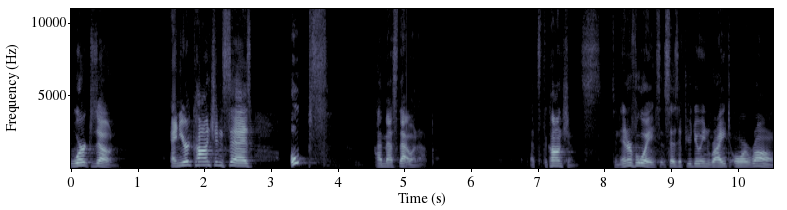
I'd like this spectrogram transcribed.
work zone. And your conscience says, oops, I messed that one up. That's the conscience. It's an inner voice that says if you're doing right or wrong.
